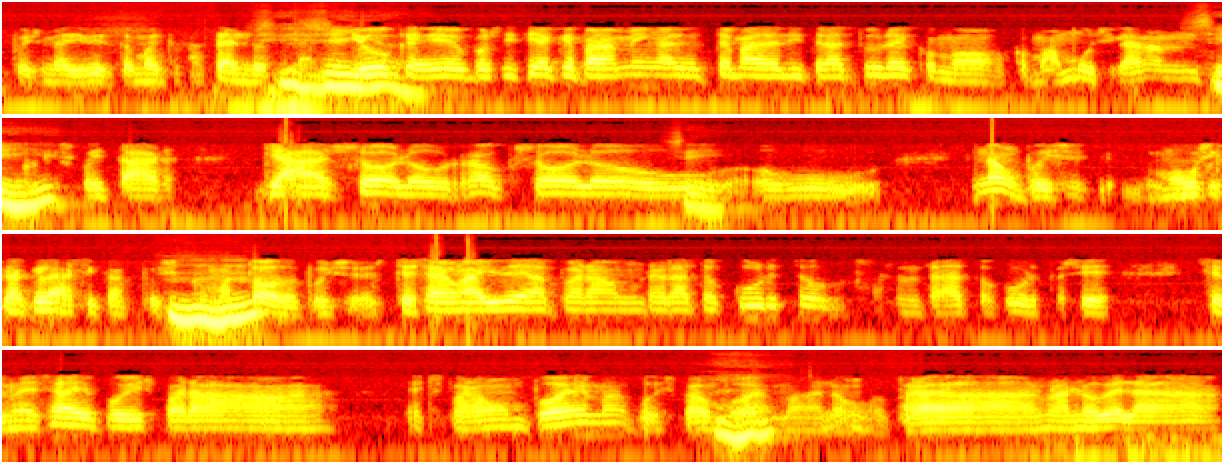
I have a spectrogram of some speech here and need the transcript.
pois me divirto moito facendo sí, eu que vos dicía que para min o tema da literatura é como, como a música non sí. Porque escoitar jazz solo ou rock solo ou, sí. ou non, pois música clásica pois uh -huh. como todo pois te sai unha idea para un relato curto un relato curto se, se me sai pois para para un poema pois para un uh -huh. poema non para unha novela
